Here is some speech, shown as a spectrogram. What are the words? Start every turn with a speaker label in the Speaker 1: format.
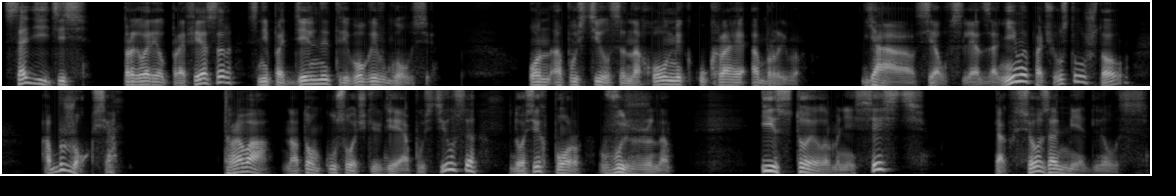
Speaker 1: «Садитесь», — проговорил профессор с неподдельной тревогой в голосе. Он опустился на холмик у края обрыва. Я сел вслед за ним и почувствовал, что обжегся. Трава на том кусочке, где я опустился, до сих пор выжжена. И стоило мне сесть, как все замедлилось.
